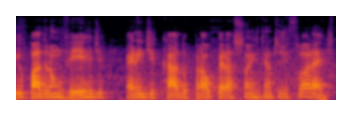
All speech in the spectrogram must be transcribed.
e o padrão verde era indicado para operações dentro de floresta.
